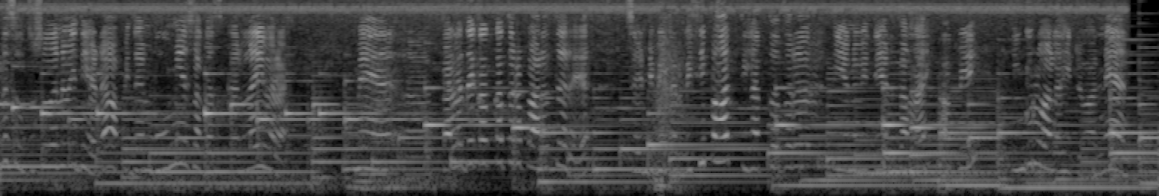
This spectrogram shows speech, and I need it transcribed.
කරයි. ඉංගුරුවගාවට සුදුසු වෙන විදිහට අපි දැන් භූමිය සකස් කරලා ඉවරයි. මේ පැල දෙකක් අතර පරතරය සෙන්ටිමීටර් 25 30 අතර තියෙන විදිහට තමයි අපි ඉංගුරු වල හිටවන්නේ.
